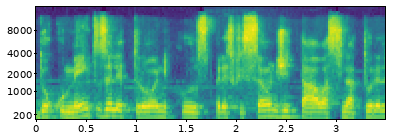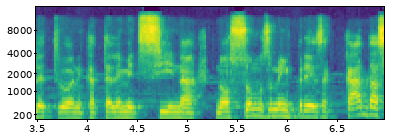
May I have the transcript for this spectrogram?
documentos eletrônicos, prescrição digital, assinatura eletrônica, telemedicina, nós somos uma empresa cadastrada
